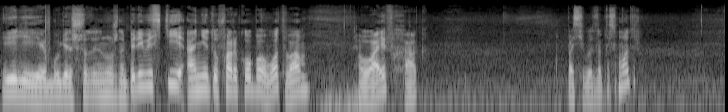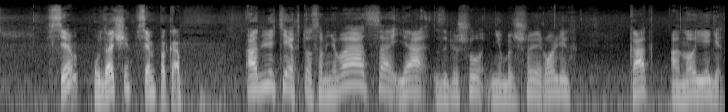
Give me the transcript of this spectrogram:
или будет что-то нужно перевести, а нету фаркопа, вот вам лайфхак. Спасибо за просмотр. Всем удачи, всем пока. А для тех, кто сомневается, я запишу небольшой ролик, как оно едет.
